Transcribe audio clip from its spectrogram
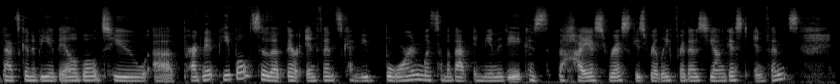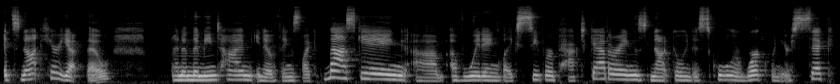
that's going to be available to uh, pregnant people so that their infants can be born with some of that immunity because the highest risk is really for those youngest infants. It's not here yet, though. And in the meantime, you know, things like masking, um, avoiding like super packed gatherings, not going to school or work when you're sick,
